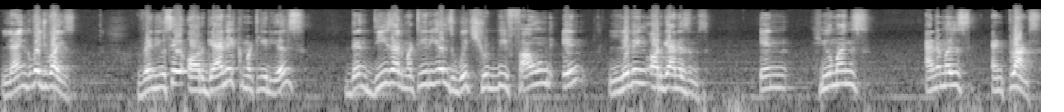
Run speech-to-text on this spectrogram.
language wise, when you say organic materials, then these are materials which should be found in living organisms, in humans, animals, and plants.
